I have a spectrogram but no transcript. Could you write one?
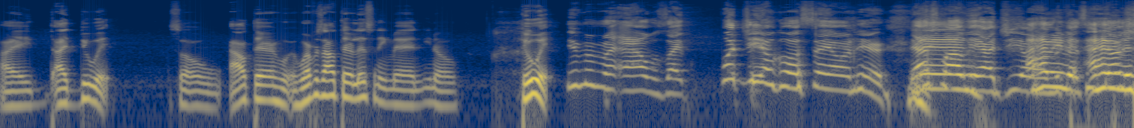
I I do it. So out there, wh- whoever's out there listening, man, you know, do it. You remember when Al was like, "What Jio gonna say on here?" That's why we got Jio. I haven't even I haven't even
